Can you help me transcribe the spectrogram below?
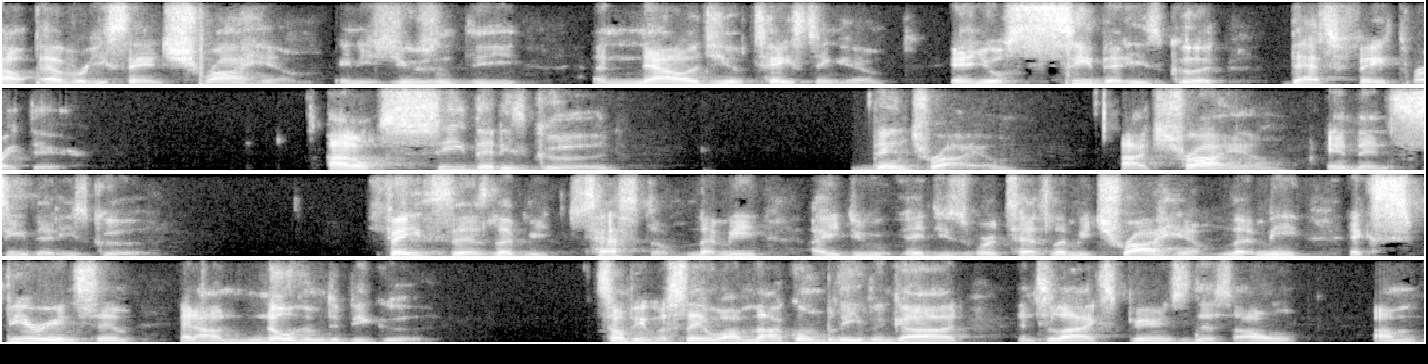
However, he's saying try Him, and he's using the analogy of tasting Him, and you'll see that He's good. That's faith right there. I don't see that He's good, then try Him. I try Him, and then see that He's good. Faith says, let me test him. Let me, I to, hate use the word test. Let me try him. Let me experience him and I'll know him to be good. Some people say, well, I'm not going to believe in God until I experience this. I won't, I'm,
